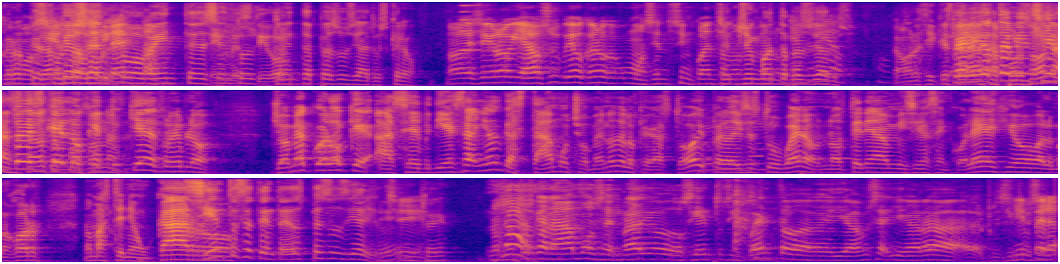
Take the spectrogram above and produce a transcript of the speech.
Creo Como que son 170. 120, ¿Se investigó? 130 pesos diarios, creo. No, yo creo que ya subió, creo que como 150. más o 150 menos. pesos ¿Ya diarios. Ahora sí que está Pero yo también siento es que lo que tú quieres, por ejemplo, yo me acuerdo que hace 10 años gastaba mucho menos de lo que gasto hoy, Sí, pero sí, dices sí. tú, bueno, no tenía a mis hijas en colegio, a lo mejor nomás tenía un carro. 172 pesos diarios. Sí. Sí. Nosotros ganábamos en radio 250 y íbamos a llegar a- al Sí, principio. pero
